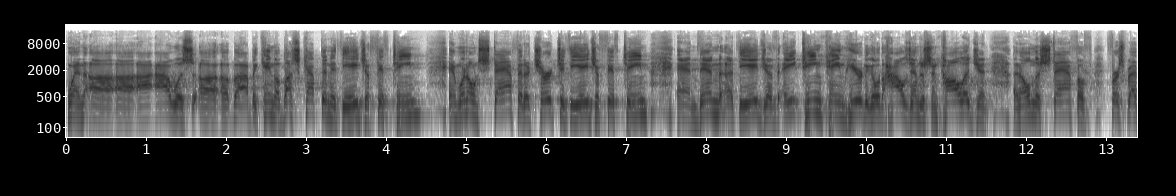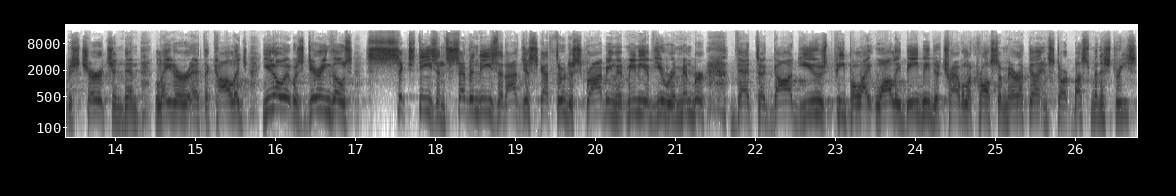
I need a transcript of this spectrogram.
when uh, uh, I, I, was uh, uh, I became a bus captain at the age of 15, and went on staff at a church at the age of 15, and then at the age of 18 came here to go to Hyles Anderson College and, and on the staff of First Baptist Church, and then later at the college. You know, it was during those 60s and 70s that I just got through describing that many of you remember that uh, God used people like Wally Beebe to travel across America and start start bus ministries,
